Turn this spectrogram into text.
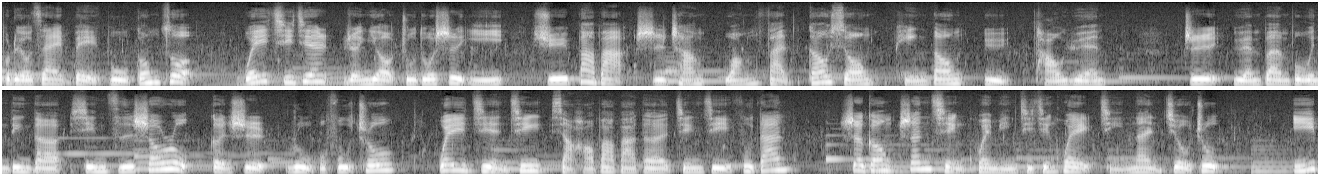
不留在北部工作。为期间仍有诸多事宜，需爸爸时常往返高雄、屏东与桃园。之原本不稳定的薪资收入更是入不敷出，为减轻小豪爸爸的经济负担，社工申请惠民基金会急难救助，以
